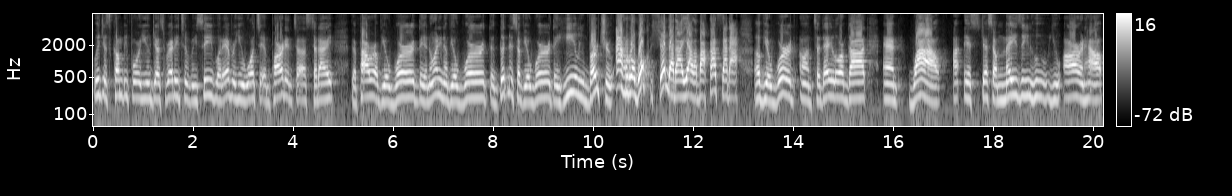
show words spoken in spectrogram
we just come before you, just ready to receive whatever you want to impart into us today. The power of your word, the anointing of your word, the goodness of your word, the healing virtue of your word on today, Lord God. And wow, it's just amazing who you are and how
